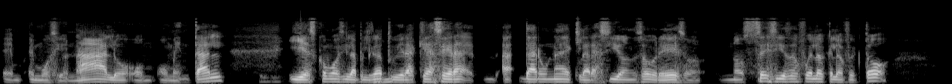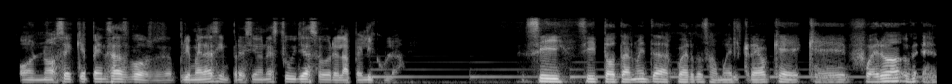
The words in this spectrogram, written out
em, emocional o, mental, y es como si la película tuviera que hacer, dar una declaración sobre eso. No sé si eso fue lo que le afectó, o no sé qué pensás vos, primeras impresiones tuyas sobre la película. Sí, sí, totalmente de acuerdo, Samuel. Creo que, que fueron, eh,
